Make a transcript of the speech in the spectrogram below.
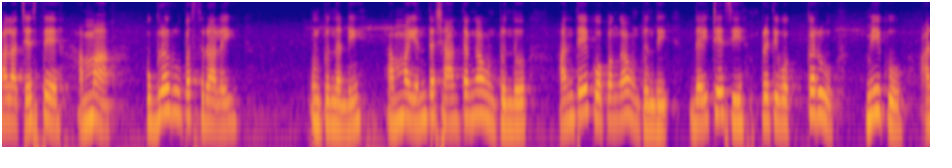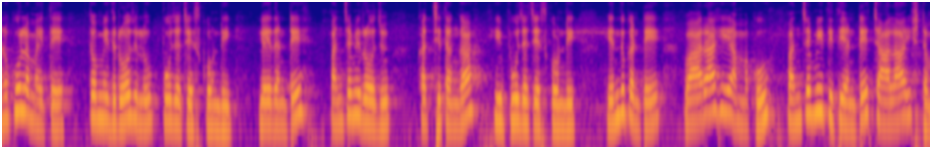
అలా చేస్తే అమ్మ ఉగ్రరూపస్తురాలై ఉంటుందండి. అమ్మ ఎంత శాంతంగా ఉంటుందో అంతే కోపంగా ఉంటుంది. దయచేసి ప్రతి ఒక్కరూ మీకు అనుకూలమైతే తొమ్మిది రోజులు పూజ చేసుకోండి. లేదంటే పంచమి రోజు ఖచ్చితంగా ఈ పూజ చేసుకోండి. ఎందుకంటే వారాహి అమ్మకు పంచమి తిథి అంటే చాలా ఇష్టం.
